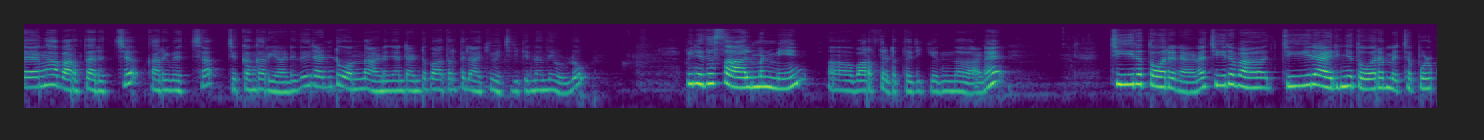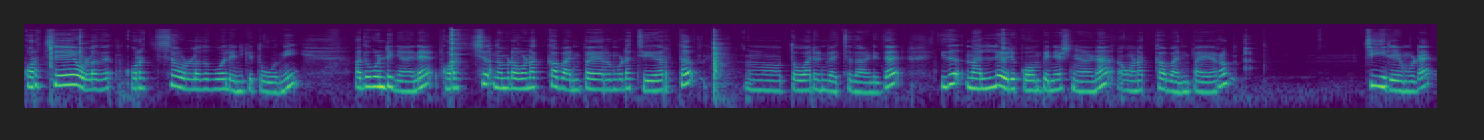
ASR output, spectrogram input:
തേങ്ങ വറുത്തരച്ച് കറി വെച്ച ചിക്കൻ കറിയാണിത്. രണ്ടും ഒന്നാണ് ഞാൻ രണ്ട് പാത്രത്തിലാക്കി വെച്ചിരിക്കുന്നതേ ഉള്ളൂ. പിന്നെ ഇത് സാൽമൺ മീൻ വറുത്തെടുത്തിരിക്കുന്നതാണ്. ചീരത്തോരനാണ്. ചീര ചീര അരിഞ്ഞ് തോരൻ വെച്ചപ്പോൾ കുറച്ചേ ഉള്ളത് കുറച്ച് ഉള്ളതുപോലെ എനിക്ക് തോന്നി. അതുകൊണ്ട് ഞാൻ കുറച്ച് നമ്മുടെ ഉണക്ക വൻപയറും കൂടെ ചേർത്ത് തോരൻ വെച്ചതാണിത്. ഇത് നല്ലൊരു കോമ്പിനേഷനാണ് ഉണക്ക വൻപയറും ചീരയും കൂടെ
